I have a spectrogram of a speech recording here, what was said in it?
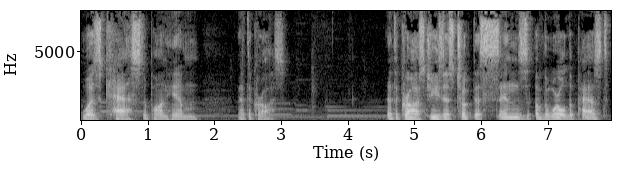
was cast upon him at the cross. At the cross, Jesus took the sins of the world, the past,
